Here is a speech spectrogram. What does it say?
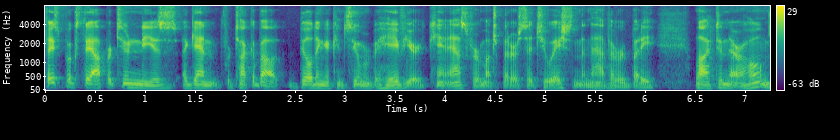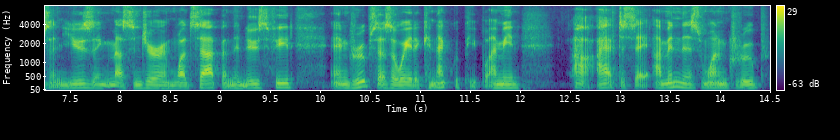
Facebook's the opportunity is again, if we talk about building a consumer behavior, you can't ask for a much better situation than to have everybody locked in their homes and using Messenger and WhatsApp and the news feed and groups as a way to connect with people. I mean, uh, I have to say, I'm in this one group.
